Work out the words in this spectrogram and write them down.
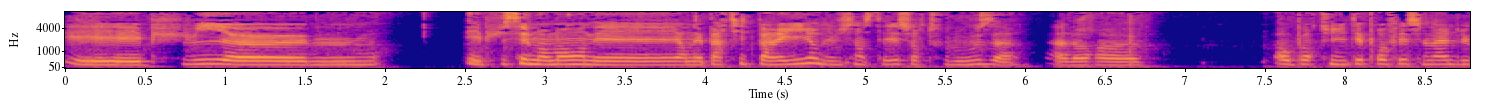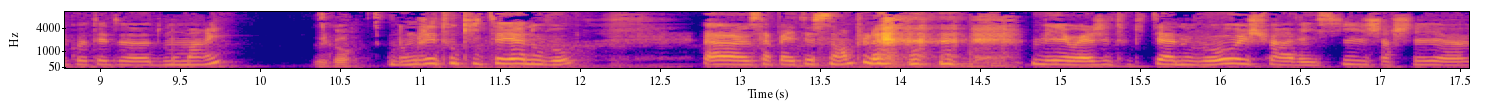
Et puis, et puis c'est le moment où on est, on est parti de Paris, on est venu s'installer sur Toulouse. Alors, opportunité professionnelle du côté de, mon mari. D'accord. Donc j'ai tout quitté à nouveau. ça n'a pas été simple, mais ouais, j'ai tout quitté à nouveau et je suis arrivée ici chercher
